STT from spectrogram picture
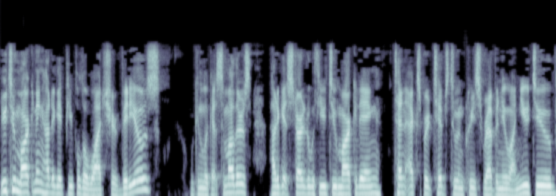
YouTube marketing, how to get people to watch your videos. We can look at some others. How to get started with YouTube marketing, 10 expert tips to increase revenue on YouTube,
